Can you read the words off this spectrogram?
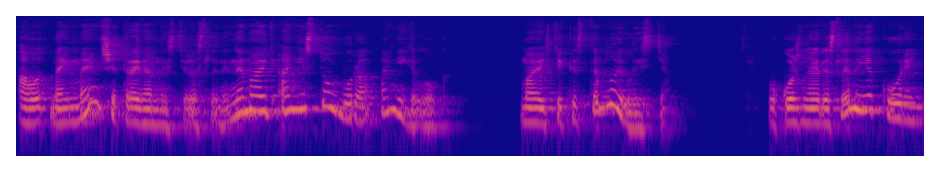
А от найменші трав'янисті рослини не мають ані стовбура, ані гілок, мають тільки стебло й листя. У кожної рослини є корінь,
